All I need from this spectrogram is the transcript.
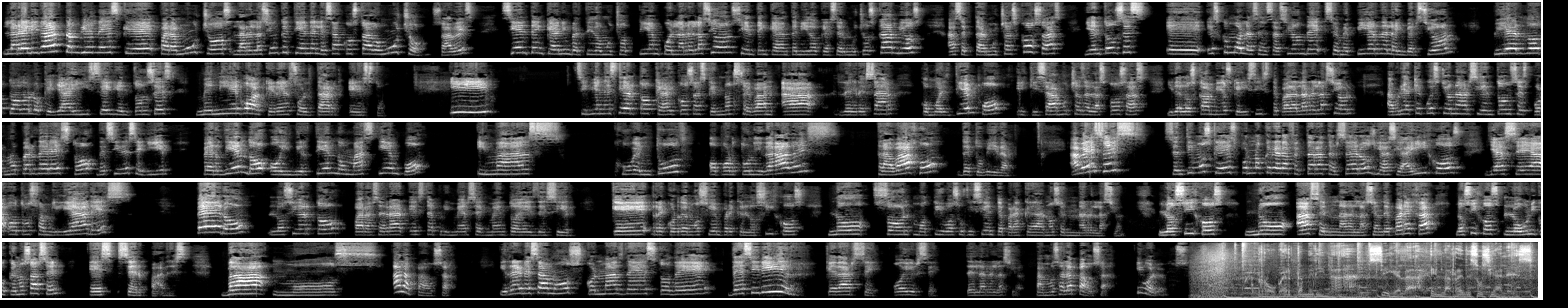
La realidad también es que para muchos la relación que tienen les ha costado mucho, ¿sabes? Sienten que han invertido mucho tiempo en la relación, sienten que han tenido que hacer muchos cambios, aceptar muchas cosas y entonces eh, es como la sensación de se me pierde la inversión, pierdo todo lo que ya hice y entonces me niego a querer soltar esto. Y si bien es cierto que hay cosas que no se van a regresar, como el tiempo y quizá muchas de las cosas y de los cambios que hiciste para la relación, habría que cuestionar si entonces por no perder esto decides seguir perdiendo o invirtiendo más tiempo y más juventud, oportunidades, trabajo de tu vida. A veces sentimos que es por no querer afectar a terceros, ya sea hijos, ya sea otros familiares, pero lo cierto para cerrar este primer segmento es decir que recordemos siempre que los hijos no son motivo suficiente para quedarnos en una relación. Los hijos no hacen una relación de pareja, los hijos lo único que nos hacen es ser padres. Vamos a la pausa. Y regresamos con más de esto de decidir quedarse o irse de la relación. Vamos a la pausa y volvemos. Roberta Medina, síguela en las redes sociales.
